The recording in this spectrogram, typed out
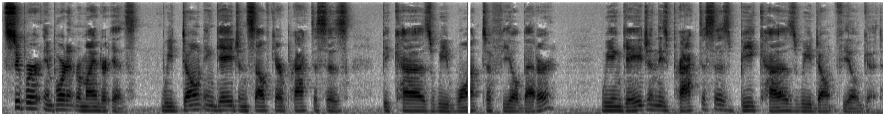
super important reminder is we don't engage in self care practices because we want to feel better. We engage in these practices because we don't feel good.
